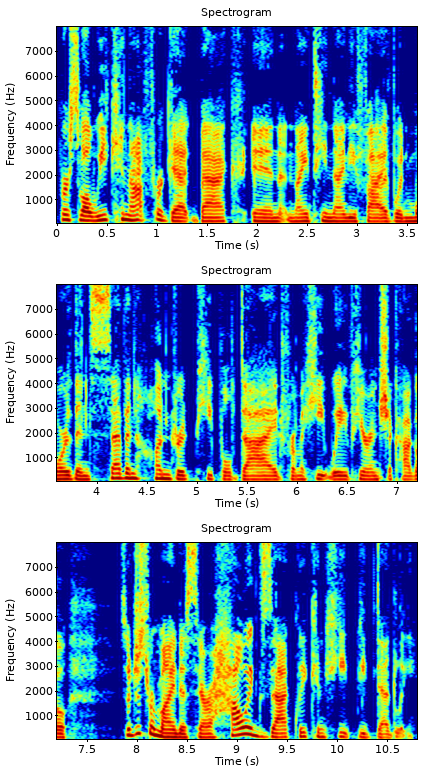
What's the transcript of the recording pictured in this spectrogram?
First of all, we cannot forget back in 1995 when more than 700 people died from a heat wave here in Chicago. So just remind us, Sarah, how exactly can heat be deadly?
